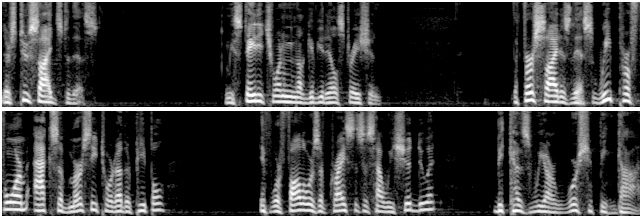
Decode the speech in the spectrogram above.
There's two sides to this. Let me state each one and then I'll give you an illustration. The first side is this we perform acts of mercy toward other people. If we're followers of Christ, this is how we should do it because we are worshiping God.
